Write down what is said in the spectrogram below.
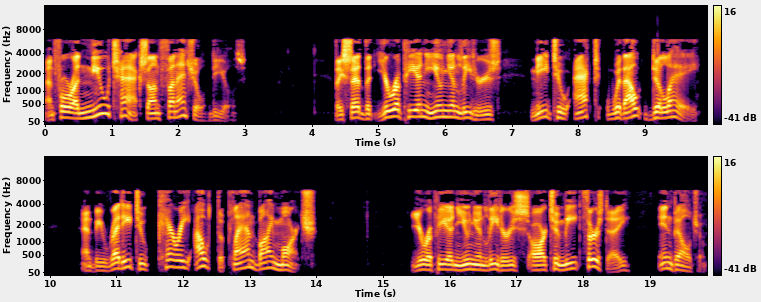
and for a new tax on financial deals. They said that European Union leaders need to act without delay and be ready to carry out the plan by March. European Union leaders are to meet Thursday in Belgium.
